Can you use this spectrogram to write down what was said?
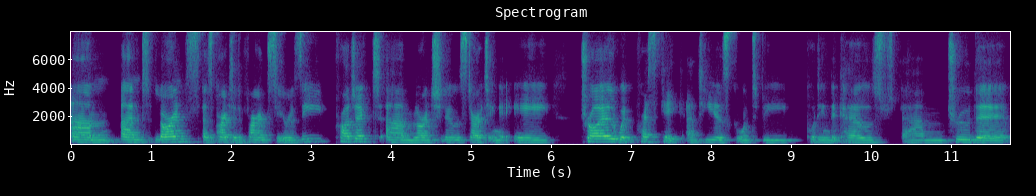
Um, and Laurence, as part of the Farm Zero C project, um, Laurence Shalloo is starting a trial with press cake, and he is going to be putting the cows um, through the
